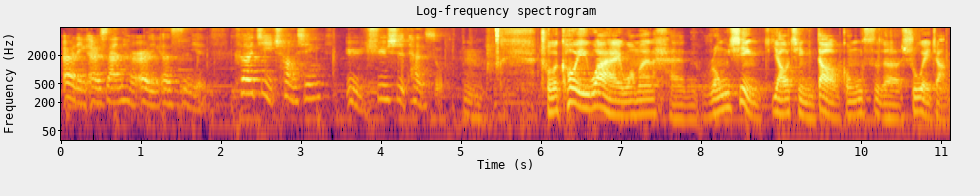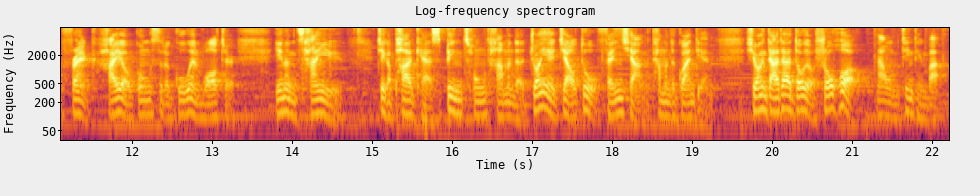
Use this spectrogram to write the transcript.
二零二三和二零二四年科技创新与趋势探索。嗯，除了 Co 以外，我们很荣幸邀请到公司的数位长 Frank，还有公司的顾问 Walter，也能参与这个 Podcast，并从他们的专业角度分享他们的观点，希望大家都有收获。那我们听听吧。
